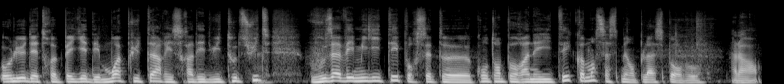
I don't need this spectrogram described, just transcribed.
Au lieu d'être payé des mois plus tard, il sera déduit tout de suite. Vous avez milité pour cette euh, contemporanéité. Comment ça se met en place pour vous? Alors,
